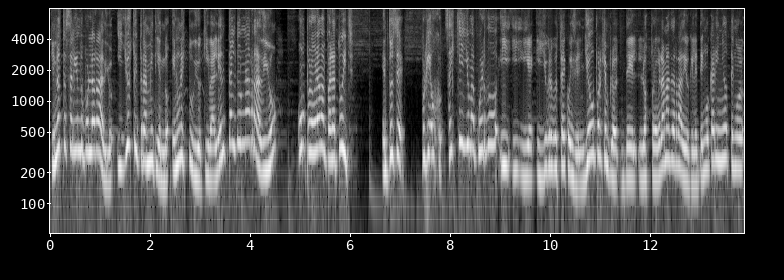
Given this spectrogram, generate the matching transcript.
que no está saliendo por la radio y yo estoy transmitiendo en un estudio equivalente al de una radio un programa para Twitch. Entonces, porque, ojo, ¿sabéis qué? Yo me acuerdo y, y- y yo creo que ustedes coinciden. Yo, por ejemplo, de los programas de radio que le tengo cariño, tengo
